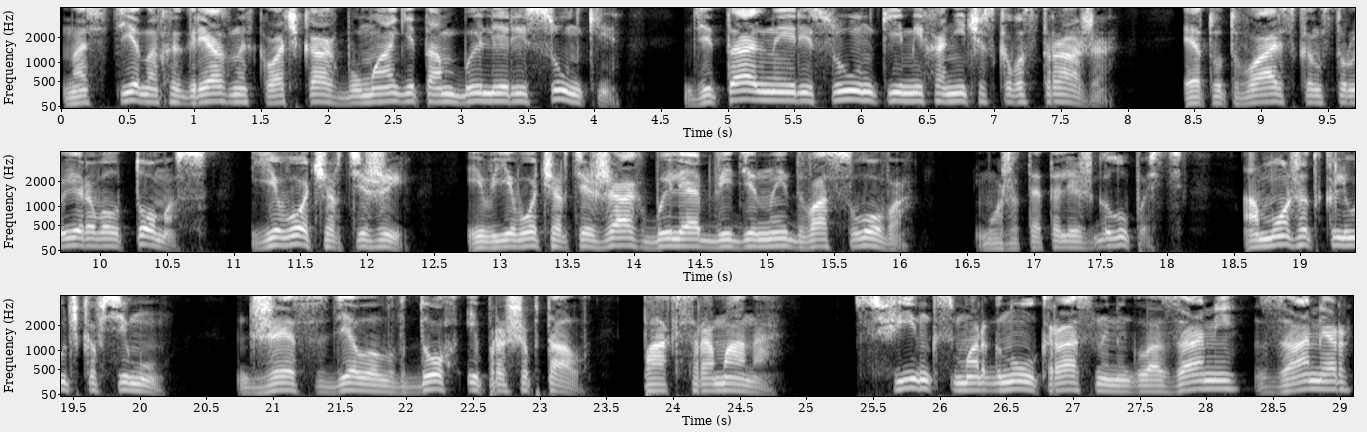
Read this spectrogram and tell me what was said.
На стенах и грязных клочках бумаги там были рисунки, детальные рисунки механического стража. Эту тварь сконструировал Томас, его чертежи, и в его чертежах были обведены два слова. Может, это лишь глупость, а может, ключ ко всему — Джесс сделал вдох и прошептал «Пакс Романа». Сфинкс моргнул красными глазами, замер,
